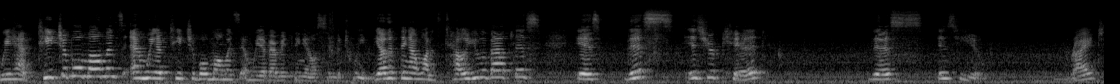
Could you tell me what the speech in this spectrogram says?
we have teachable moments and we have teachable moments and we have everything else in between. The other thing I want to tell you about this is this is your kid, this is you, right?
